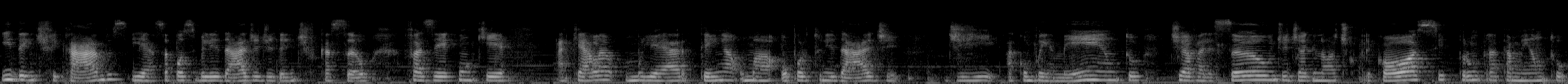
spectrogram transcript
identificados, e essa possibilidade de identificação fazer com que aquela mulher tenha uma oportunidade de acompanhamento, de avaliação, de diagnóstico precoce para um tratamento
